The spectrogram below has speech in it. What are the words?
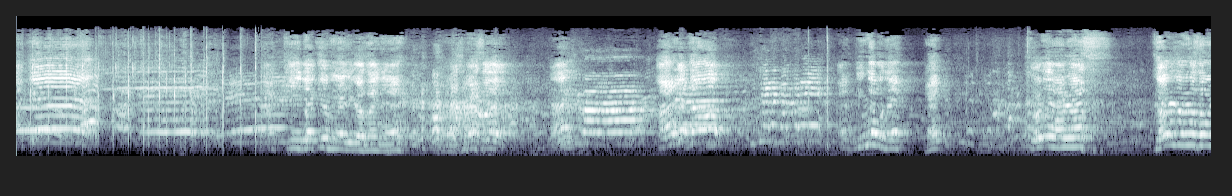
ッキーワッキーだけを見ないでくださいね。お願いします。はい。ありがとうはいみんなもね、はい。それでは参ります。会場の皆様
